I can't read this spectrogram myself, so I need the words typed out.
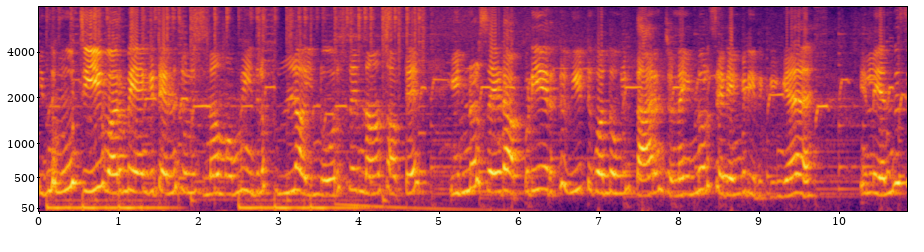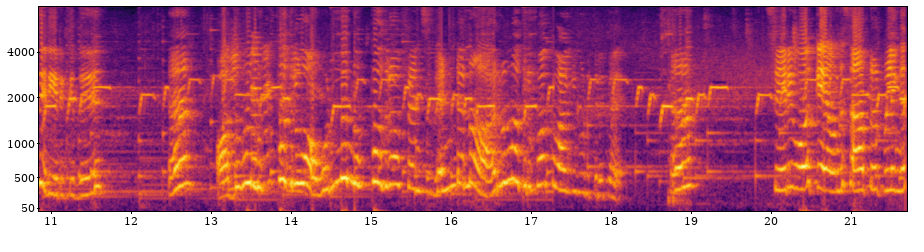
இந்த மூச்சி வரும்பு என்கிட்ட என்ன சொல்லுச்சுன்னா மம்மி இதுல ஃபுல்லா இன்னும் ஒரு சைடு நான் சாப்பிட்டேன். இன்னொரு சைடு அப்படியே இருக்கு. வீட்டுக்கு வந்து உங்களுக்கு தாரேன்னு சொன்னேன் இன்னொரு சைடு எங்கடி இருக்கீங்க? இல்ல எந்த சைடு இருக்குது? ஆ? அதுவும் முப்பது ரூபா. ஒண்ணு முப்பது ரூபா ஃப்ரெண்ட்ஸ் ரெண்டுன்னு அறுபது ரூபாய்க்கு வாங்கி கொடுத்துருக்கேன் ஆ? சரி ஓகே அவங்க சாப்பிட்ற பிள்ளைங்க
